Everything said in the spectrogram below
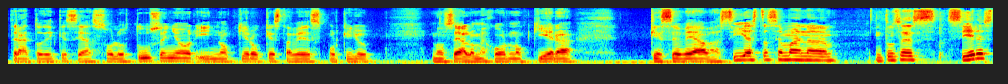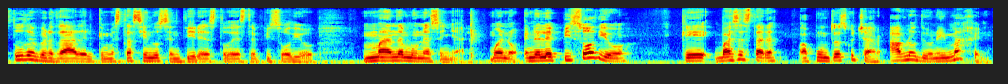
trato de que sea solo tú, Señor, y no quiero que esta vez, porque yo, no sé, a lo mejor no quiera que se vea vacía esta semana. Entonces, si eres tú de verdad el que me está haciendo sentir esto de este episodio, mándame una señal. Bueno, en el episodio que vas a estar a punto de escuchar, hablo de una imagen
